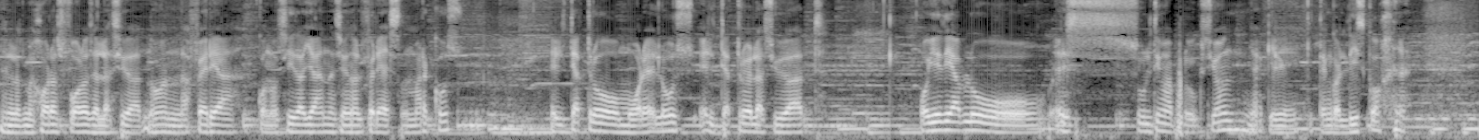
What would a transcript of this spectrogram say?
en los mejores foros de la ciudad, ¿no? En la feria conocida ya Nacional Feria de San Marcos, el Teatro Morelos, el Teatro de la Ciudad. Oye Diablo es su última producción, y aquí, aquí tengo el disco.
